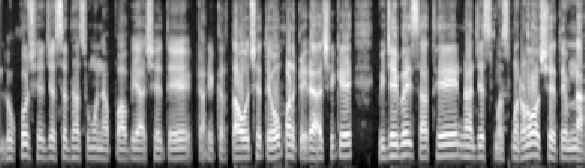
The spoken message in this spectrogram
લોકો છે, જે શ્રદ્ધાસુમન આપવા આવ્યા છે તે કાર્યકર્તાઓ છે, તેઓ પણ કહી રહ્યા છે કે વિજયભાઈ સાથેના જે સ્મ- સ્મરણો છે તેમના,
